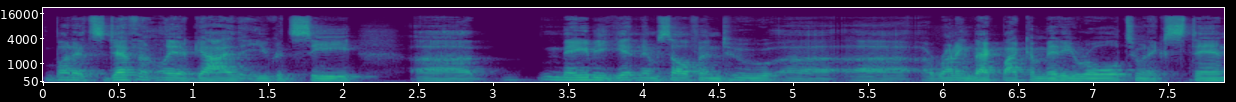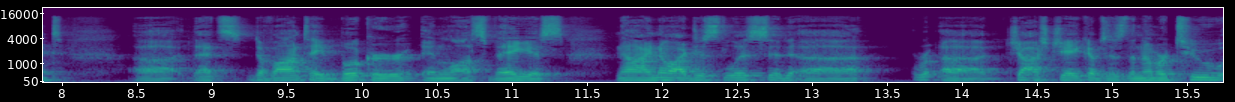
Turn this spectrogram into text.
but it's definitely a guy that you could see uh, maybe getting himself into uh, a running back by committee role to an extent. Uh, that's Devontae Booker in Las Vegas. Now I know I just listed uh, Josh Jacobs as the number two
